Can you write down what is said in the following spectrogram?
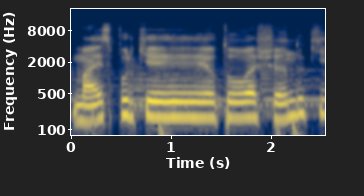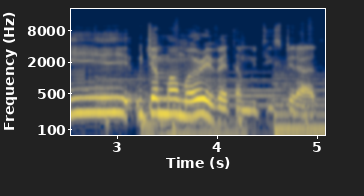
mas porque eu tô achando que o Jamal Murray vai estar muito inspirado.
